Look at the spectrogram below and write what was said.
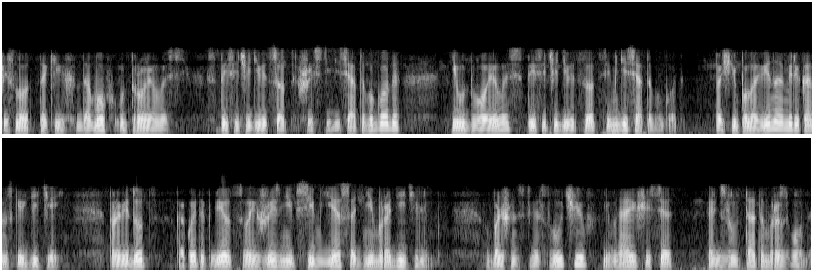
Число таких домов утроилось с 1960 года и удвоилось с 1970 года. Почти половина американских детей проведут какой-то период своей жизни в семье с одним родителем, в большинстве случаев являющийся результатом развода.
